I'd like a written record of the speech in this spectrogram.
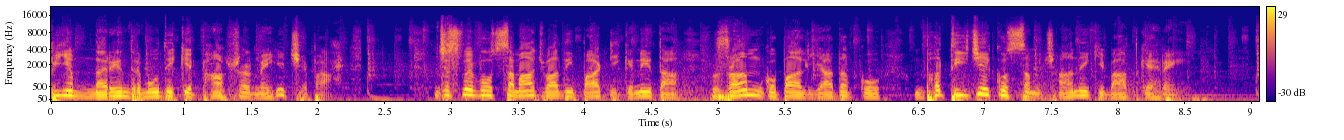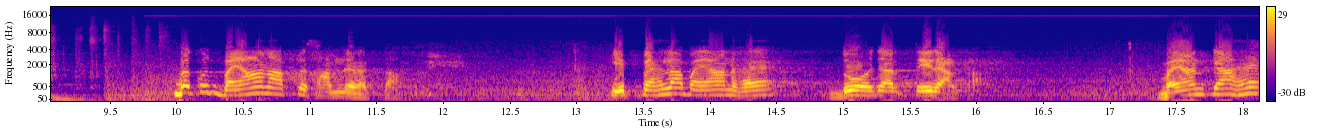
पीएम नरेंद्र मोदी के भाषण में ही छिपा है, जिसमें वो समाजवादी पार्टी के नेता राम गोपाल यादव को भतीजे को समझाने की बात कह रहे हैं। मैं कुछ बयान आपके सामने रखता हूँ। ये पहला बयान है 2013 का। बयान क्या है?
